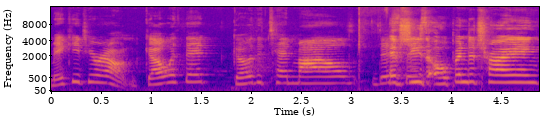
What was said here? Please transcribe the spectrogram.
make it your own. Go with it. Go the ten miles. if she's open to trying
